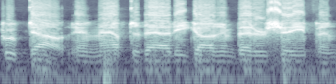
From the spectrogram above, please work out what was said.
pooped out. And after that, he got in better shape, and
